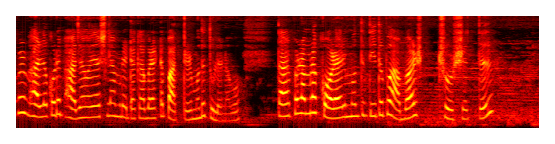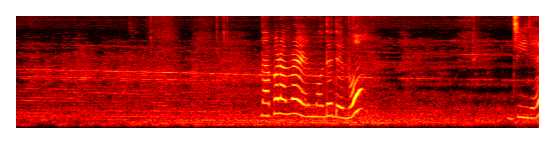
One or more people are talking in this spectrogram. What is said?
তারপর ভালো করে ভাজা হয়ে আসলে আমরা এটাকে আবার একটা পাত্রের মধ্যে তুলে নেব। তারপর আমরা কড়াইয়ের মধ্যে দিয়ে দেবো আবার সর্ষের তেল। তারপর আমরা এর মধ্যে দেব জিরে।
